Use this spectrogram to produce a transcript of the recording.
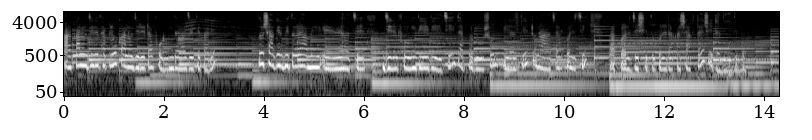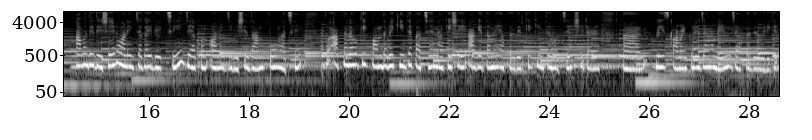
আর কালো জিরে থাকলেও কালো জিরেটা ফোড়ন দেওয়া যেতে পারে। তো শাকের ভিতরে আমি হচ্ছে জিরে ফোড়ন দিয়ে দিয়েছি, তারপর রসুন, পেঁয়াজ দিয়ে একটু নাড়াচাড়া করেছি, তারপর যে সিদ্ধ করে রাখা শাকটা সেটা দিয়ে দিব। আমাদের দেশের অনেক জায়গায় দেখছি যে এখন অনেক জিনিসের দাম কম আছে। তো আপনারাও কি কম দামে কিনতে পাচ্ছেন নাকি সেই আগের দামেই আপনাদেরকে কিনতে হচ্ছে সেটা প্লিজ কমেন্ট করে জানাবেন যে আপনাদের ওইদিকের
